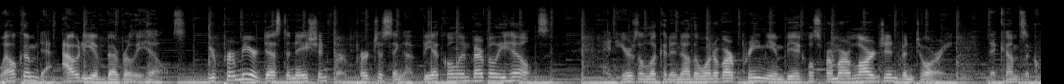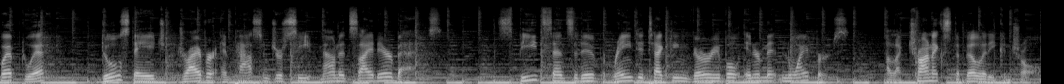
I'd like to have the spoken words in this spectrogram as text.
Welcome to Audi of Beverly Hills, your premier destination for purchasing a vehicle in Beverly Hills. And here's a look at another one of our premium vehicles from our large inventory that comes equipped with dual stage driver and passenger seat mounted side airbags, speed sensitive rain detecting variable intermittent wipers, electronic stability control,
